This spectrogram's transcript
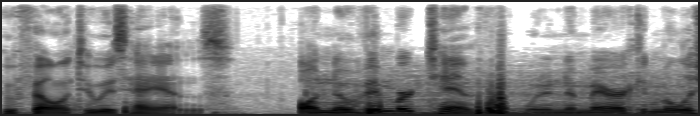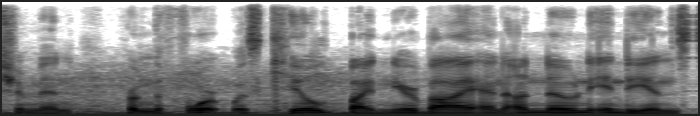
who fell into his hands. On November 10th, when an American militiaman from the fort was killed by nearby and unknown Indians,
